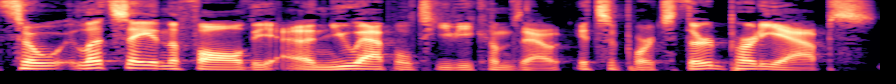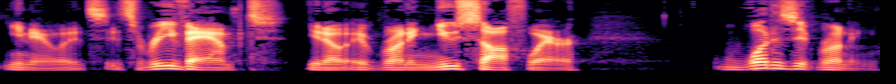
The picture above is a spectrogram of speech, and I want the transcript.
So let's say in the fall the a new Apple TV comes out. It supports third party apps. You know, it's it's revamped. You know, it running new software. What is it running?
